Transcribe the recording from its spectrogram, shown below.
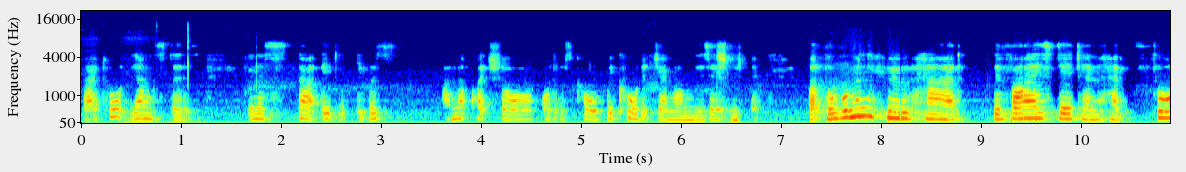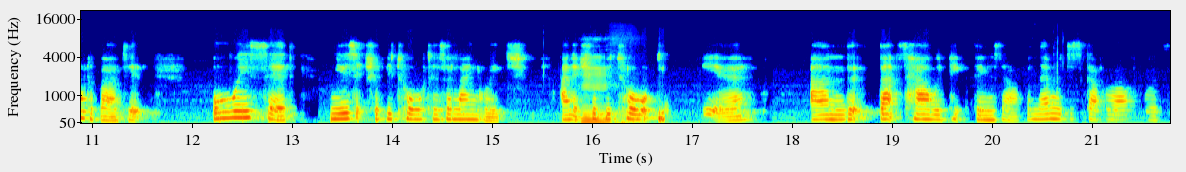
So I taught youngsters in a start. It, it was I'm not quite sure what it was called. We called it general musicianship. But the woman who had devised it and had thought about it always said music should be taught as a language and it mm. should be mm. taught here and that's how we pick things up and then we discover afterwards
